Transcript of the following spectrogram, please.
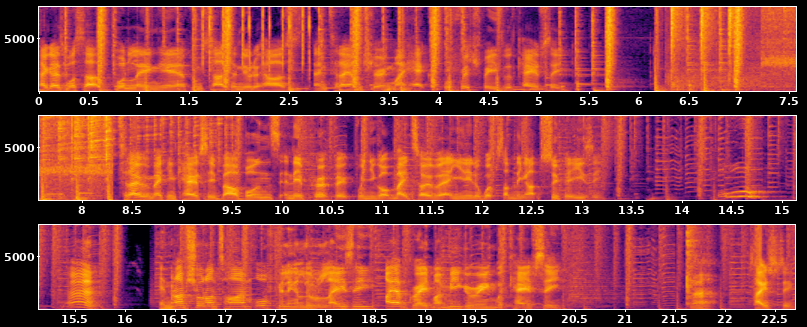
Hey guys, what's up? Bun Leng here from Sata Noodle House, and today I'm sharing my hacks for fresh feeds with KFC. Today we're making KFC bao buns, and they're perfect when you got mates over and you need to whip something up super easy. Ooh, man. And when I'm short on time or feeling a little lazy, I upgrade my meager ring with KFC. Ah, tasty.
